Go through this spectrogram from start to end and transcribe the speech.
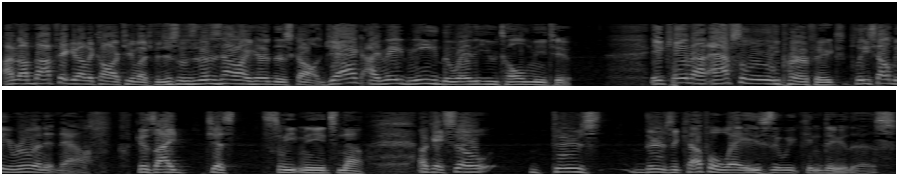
I'm, I'm not picking on the caller too much, but this was, this is how I heard this call. Jack, I made me the way that you told me to. It came out absolutely perfect. Please help me ruin it now. Cause I just, sweet meads, no. Okay, so there's, there's a couple ways that we can do this.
